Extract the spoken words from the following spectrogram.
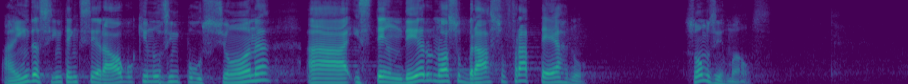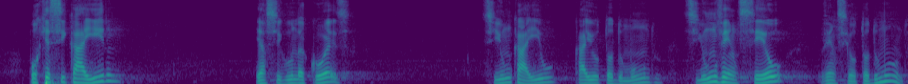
ainda assim tem que ser algo que nos impulsiona a estender o nosso braço fraterno. Somos irmãos. Porque se caírem, e a segunda coisa, se um caiu, caiu todo mundo. Se um venceu, venceu todo mundo.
